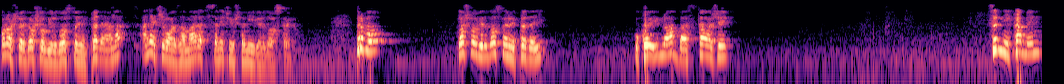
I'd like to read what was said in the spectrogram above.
Ono što je došlo u vjerodostojnim predajama, a nećemo vas zamarati sa nečim što nije vjerodostojno. Prvo, došlo u vjerodostojnoj predaji u kojoj Ibn Abbas kaže crni kamen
